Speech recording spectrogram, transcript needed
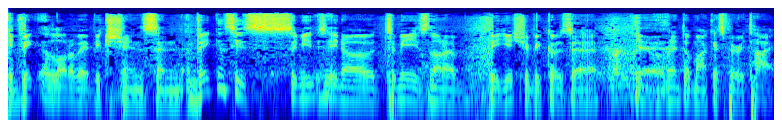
evic- a lot of evictions and vacancies. to me- You know, to me, it's not a big issue because uh, you know, Yeah. rental market's very tight.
